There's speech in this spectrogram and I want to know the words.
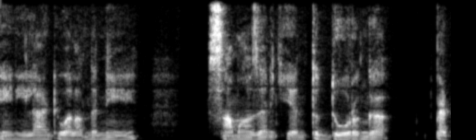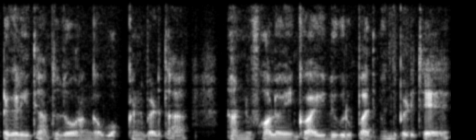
నేను ఇలాంటి వాళ్ళందరినీ సమాజానికి ఎంత దూరంగా పెట్టగలిగితే అంత దూరంగా ఒక్కని పెడతా నన్ను ఫాలో ఇంకో ఐదుగురు పది మంది పెడితే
